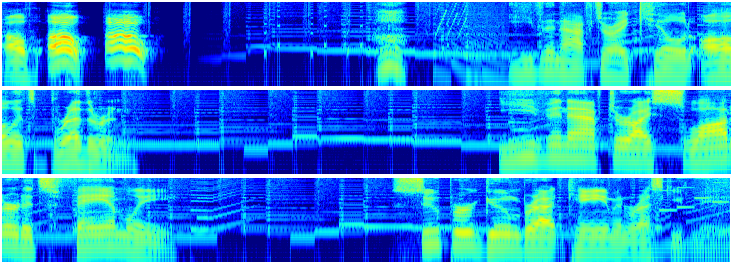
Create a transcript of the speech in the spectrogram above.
Oh, oh, oh! Even after I killed all its brethren. Even after I slaughtered its family. Super Goombrat came and rescued me.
